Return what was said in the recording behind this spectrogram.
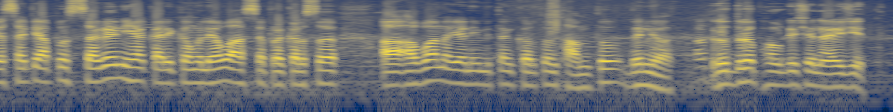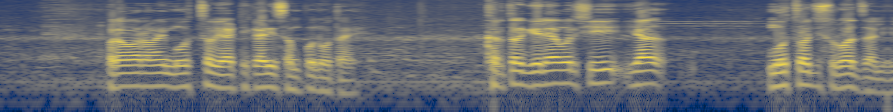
यासाठी आपण सगळ्यांनी ह्या कार्यक्रमाला यावं अशा प्रकारचं आव्हान या निमित्तानं करतो आणि थांबतो. धन्यवाद. रुद्र फाउंडेशन आयोजित प्रवारमाई महोत्सव या ठिकाणी संपन्न होत आहे. खरं तर गेल्या वर्षी या महोत्सवाची सुरुवात झाली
